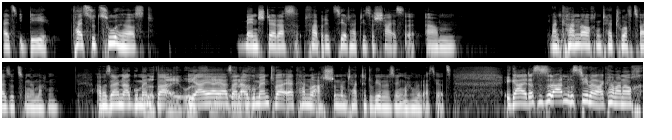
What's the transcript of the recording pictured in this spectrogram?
als Idee. Falls du zuhörst, Mensch, der das fabriziert hat, diese Scheiße. Ähm, man kann auch ein Tattoo auf zwei Sitzungen machen. Aber sein Argument war, ja, ja, ja, sein oder? Argument war, er kann nur acht Stunden am Tag tätowieren, deswegen machen wir das jetzt. Egal, das ist ein anderes Thema, da kann man auch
